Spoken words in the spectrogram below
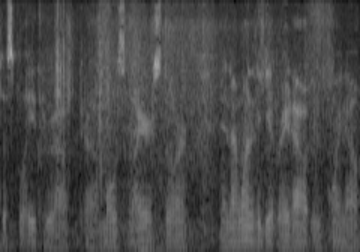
displayed throughout uh, most Meijer store and I wanted to get right out and point out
